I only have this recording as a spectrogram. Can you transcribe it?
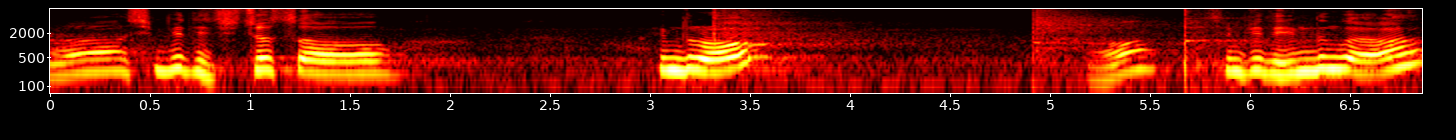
어, 심피디 지쳤어. 힘들어? 어? 심피디 힘든 거야?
